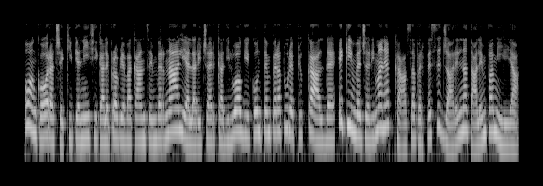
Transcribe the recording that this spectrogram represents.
o ancora c'è chi pianifica le proprie vacanze invernali alla ricerca di luoghi con temperature più calde e chi invece rimane a casa per festeggiare il Natale in famiglia.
